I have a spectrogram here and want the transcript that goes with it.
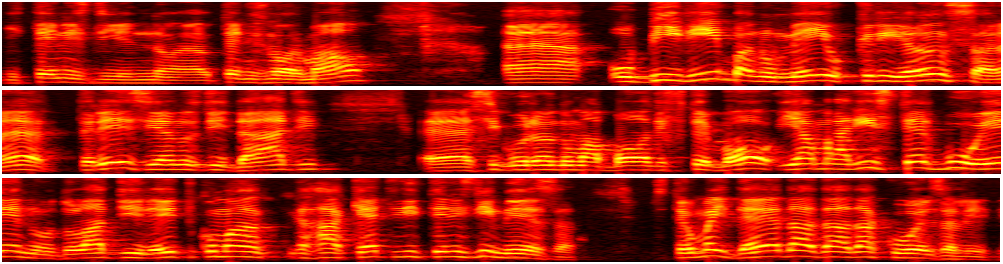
de tênis de no, tênis normal. É, o Biriba no meio, criança, né? 13 anos de idade é, segurando uma bola de futebol, e a Marister Bueno, do lado direito, com uma raquete de tênis de mesa. Você tem uma ideia da, da, da coisa ali.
